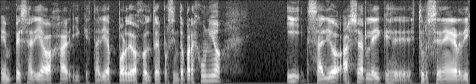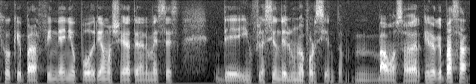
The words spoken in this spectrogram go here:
empezaría a bajar y que estaría por debajo del 3% para junio. Y salió ayer leí que Sturzenegger dijo que para fin de año podríamos llegar a tener meses de inflación del 1%. Mm, vamos a ver qué es lo que pasa.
